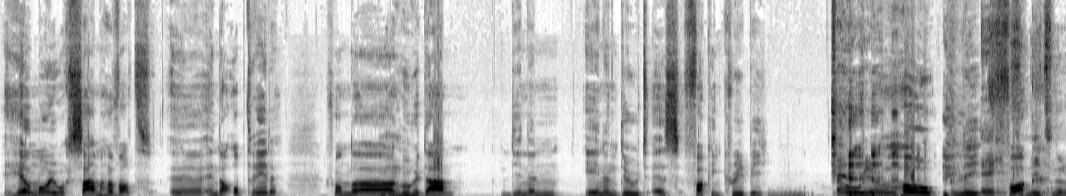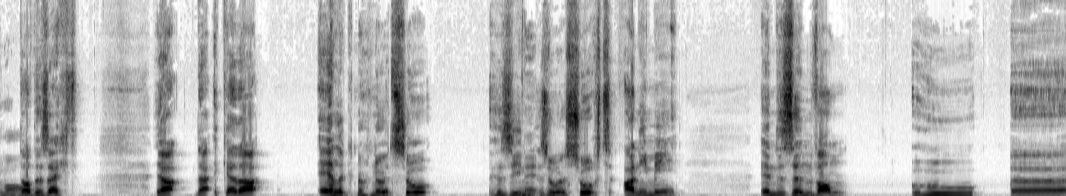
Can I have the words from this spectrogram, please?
heel mooi wordt samengevat uh, in dat optreden. Ik vond dat Mhm. goed gedaan. Die een ene dude is fucking creepy. Oh joh, Holy echt fuck. niet normaal. Dat is echt... Ja, dat, ik heb dat eigenlijk nog nooit zo gezien. Nee. Zo'n soort anime. In de zin van hoe eh,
